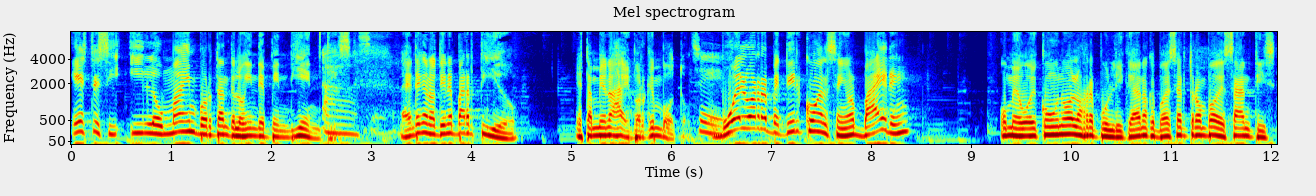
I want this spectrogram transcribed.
este sí, y lo más importante, los independientes. Ah. La gente que no tiene partido están viendo ahí por quién voto. Sí. Vuelvo a repetir con el señor Biden o me voy con uno de los republicanos que puede ser Trump o de Santis.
